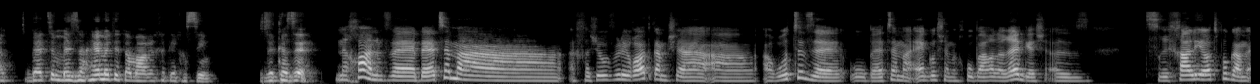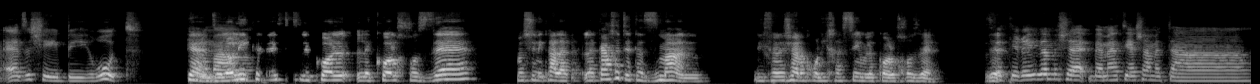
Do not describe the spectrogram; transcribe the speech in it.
את בעצם מזהמת את המערכת יחסים. זה כזה. נכון, ובעצם ה- חשוב לראות גם שהערוץ הזה הוא בעצם האגו שמחובר לרגש, אז צריכה להיות פה גם איזושהי בהירות. כן, זה כלומר- לא להיכנס לכל, לכל חוזה, מה שנקרא, לקחת את הזמן לפני שאנחנו נכנסים לכל חוזה. זה- ותראי גם שבאמת יש שם את ה-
